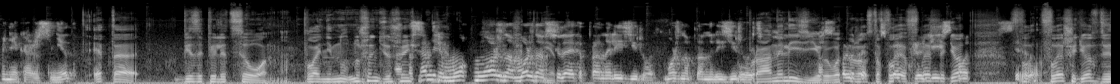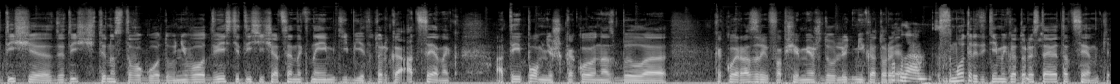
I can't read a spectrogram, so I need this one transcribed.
Мне кажется, нет. Это безапелляционно. В плане, ну, ну что, что А на самом деле, нет? мо- можно, можно Нет. всегда это проанализировать. Можно проанализировать. Проанализируй. Вот, пожалуйста, Флэ- Флэш идет. сериал. Фл- Флэш идет с 2000, 2014 года. У него 200 тысяч оценок на MDB. Это только оценок. А ты помнишь, какой у нас был э, какой разрыв вообще между людьми, которые да. смотрят, и теми, которые ставят оценки.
